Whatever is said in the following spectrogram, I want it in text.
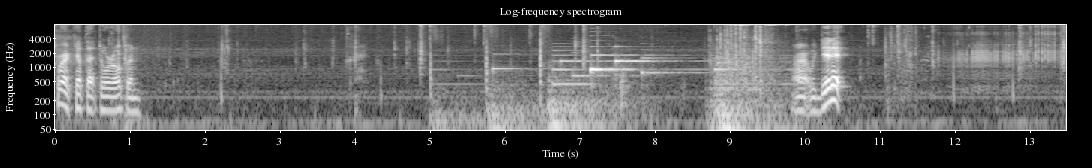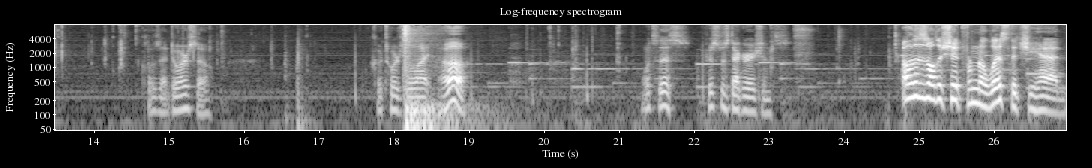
swear I kept that door open. Did it. Close that door so. Go towards the light. Oh! What's this? Christmas decorations. Oh, this is all the shit from the list that she had.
